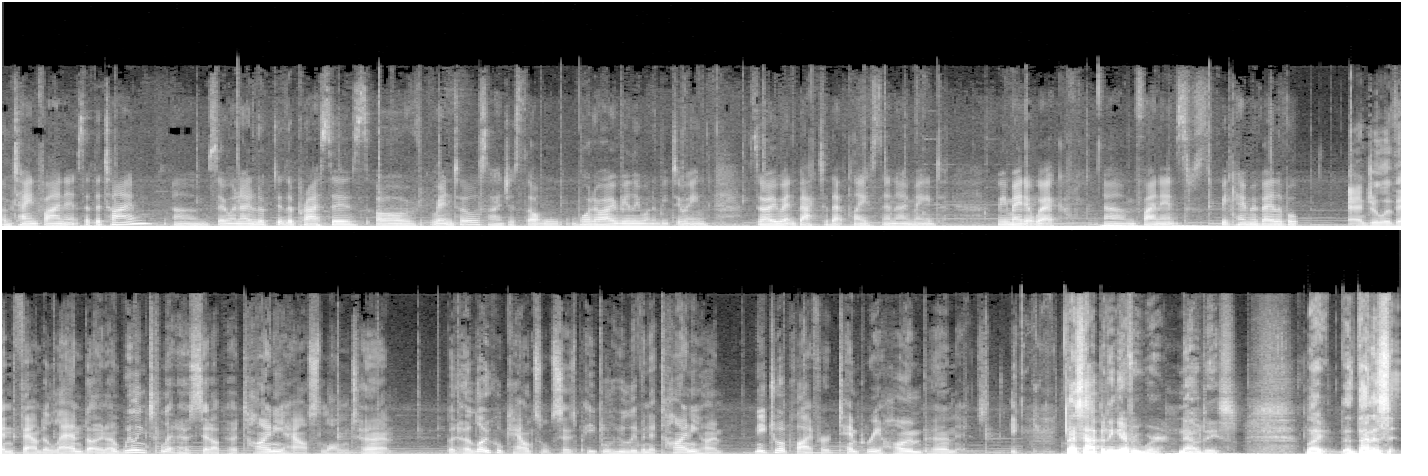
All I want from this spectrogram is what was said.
obtain finance at the time. Um, so when I looked at the prices of rentals, I just thought, well, what do I really want to be doing? So I went back to that place and I made, we made it work. Um, finance became available. Angela then found a landowner willing to let her set up her tiny house long term. But her local council says people who live in a tiny home need to apply for a temporary home permit. It That's happening everywhere nowadays. Like that is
